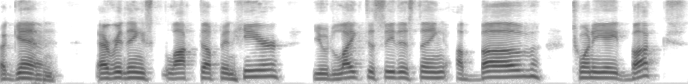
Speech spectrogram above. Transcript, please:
Again, everything's locked up in here. You'd like to see this thing above 28 bucks.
